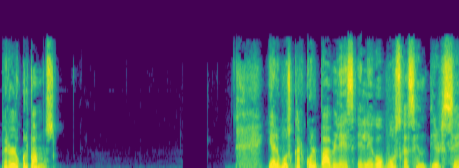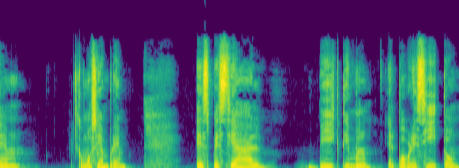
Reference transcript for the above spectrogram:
pero lo culpamos. Y al buscar culpables, el ego busca sentirse, como siempre, especial, víctima, el pobrecito,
